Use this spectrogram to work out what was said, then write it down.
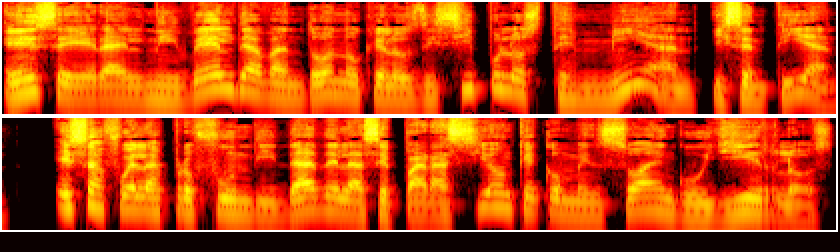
Ese era el nivel de abandono que los discípulos temían y sentían. Esa fue la profundidad de la separación que comenzó a engullirlos.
